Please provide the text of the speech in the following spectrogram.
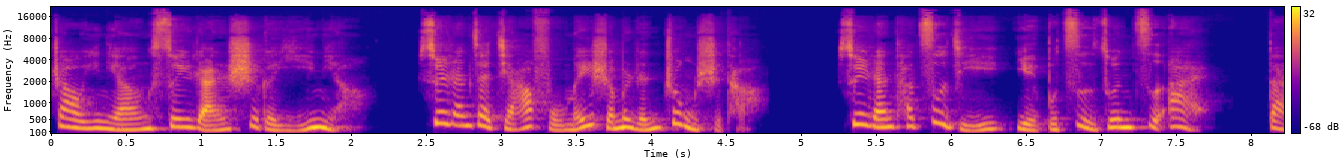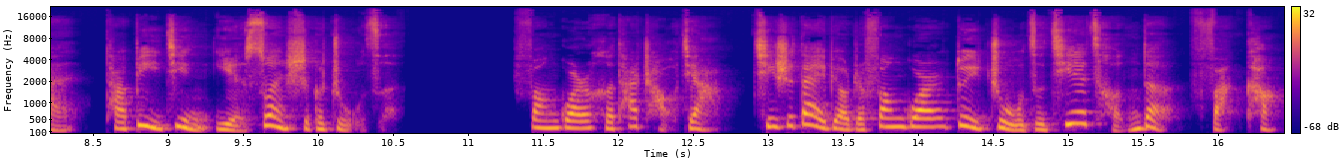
赵姨娘虽然是个姨娘，虽然在贾府没什么人重视她，虽然她自己也不自尊自爱，但她毕竟也算是个主子。方官和她吵架，其实代表着方官对主子阶层的反抗。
